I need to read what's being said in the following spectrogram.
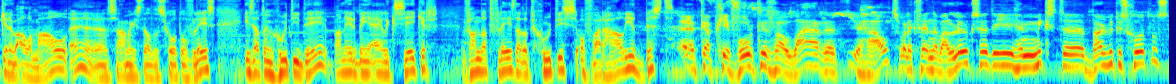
kennen we allemaal, hè, eh, samengestelde schotel vlees, is dat een goed idee? Wanneer ben je eigenlijk zeker van dat vlees dat het goed is? Of waar haal je het best? Ik heb geen voorkeur van waar je haalt. Want ik vind het wel leuk, die gemixte barbecue schotels.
